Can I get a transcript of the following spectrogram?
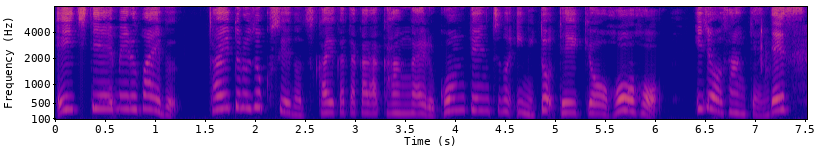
?HTML5 タイトル属性の使い方から考えるコンテンツの意味と提供方法。以上3件です。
